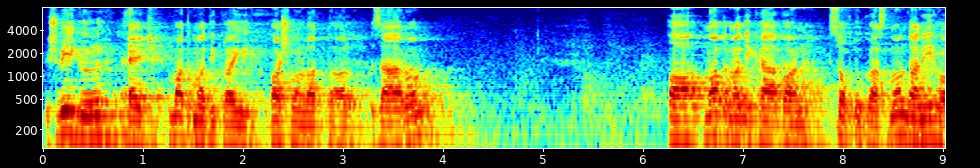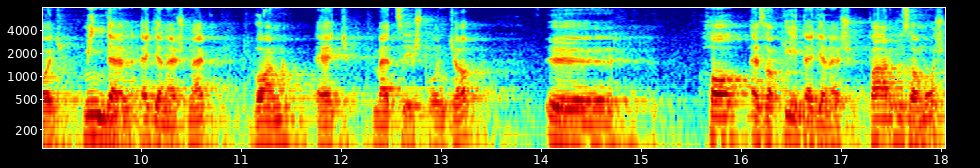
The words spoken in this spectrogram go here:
És végül egy matematikai hasonlattal zárom. A matematikában szoktuk azt mondani, hogy minden egyenesnek van egy pontja. Ha ez a két egyenes párhuzamos,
